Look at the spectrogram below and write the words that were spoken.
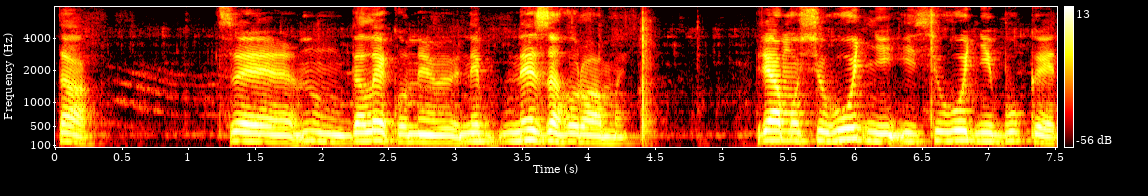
Так, це ну, далеко не, не, не за горами. Прямо сьогодні і сьогодні букет.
